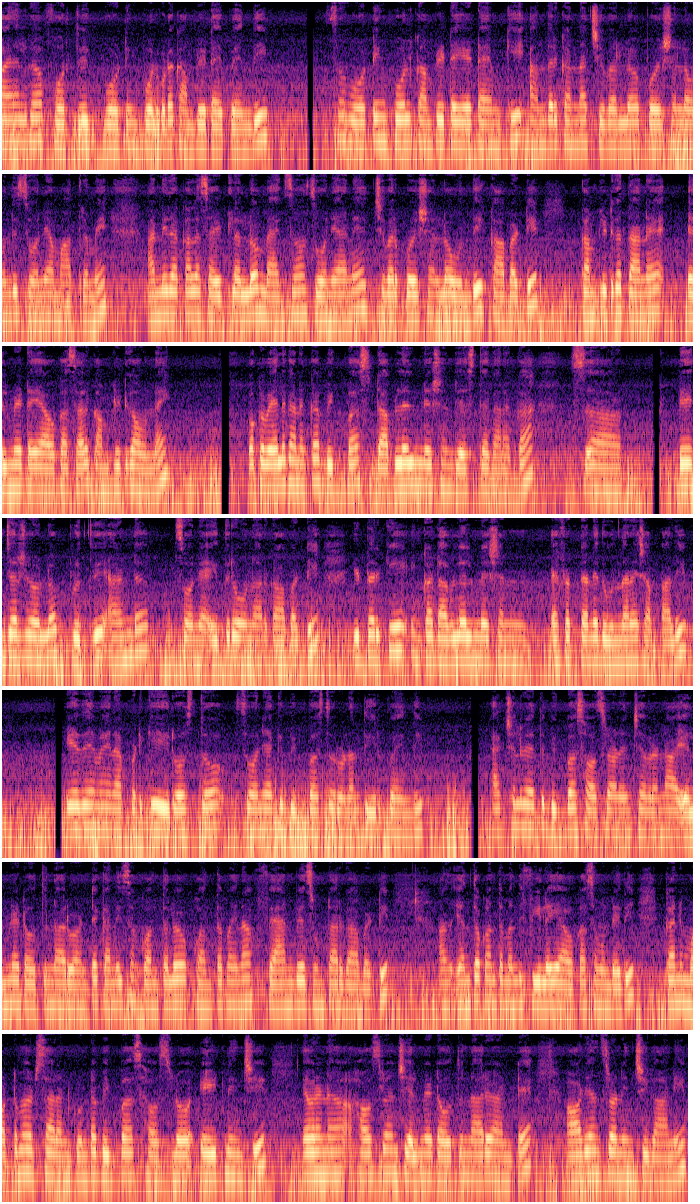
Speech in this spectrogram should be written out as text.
ఫైనల్గా fourth week voting poll కూడా complete అయిపోయింది. సో ఓటింగ్ పోల్ కంప్లీట్ అయ్యే టైంకి అందరికన్నా చివరిలో పొజిషన్లో ఉంది సోనియా మాత్రమే. అన్ని రకాల సైట్లలో మ్యాక్సిమం సోనియానే చివరి పొజిషన్లో ఉంది. కాబట్టి కంప్లీట్గా తానే ఎలిమినేట్ అయ్యే అవకాశాలు కంప్లీట్గా ఉన్నాయి. ఒకవేళ కనుక బిగ్ బాస్ డబుల్ ఎలిమినేషన్ చేస్తే కనుక డేంజర్ జోన్లో పృథ్వీ అండ్ సోనియా ఇద్దరు ఉన్నారు కాబట్టి ఇద్దరికి ఇంకా డబుల్ ఎలిమినేషన్ ఎఫెక్ట్ అనేది ఉందనే చెప్పాలి. ఏదేమైనప్పటికీ ఈ రోజుతో సోనియాకి బిగ్ బాస్తో రుణం తీరిపోయింది. యాక్చువల్గా అయితే బిగ్ బాస్ హౌస్లో నుంచి ఎవరైనా ఎలిమినేట్ అవుతున్నారు అంటే కనీసం కొంతలో కొంతమైన ఫ్యాన్ బేస్ ఉంటారు కాబట్టి ఎంతో కొంతమంది ఫీల్ అయ్యే అవకాశం ఉండేది. కానీ మొట్టమొదటిసారి అనుకుంటా బిగ్ బాస్ హౌస్లో ఎయిట్ నుంచి ఎవరైనా హౌస్లో నుంచి ఎలిమినేట్ అవుతున్నారు అంటే ఆడియన్స్లో నుంచి కానీ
